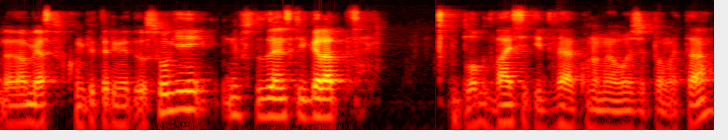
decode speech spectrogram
на едно място в компютърните услуги в студентски град, блок 22, ако не ме лъже памета.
